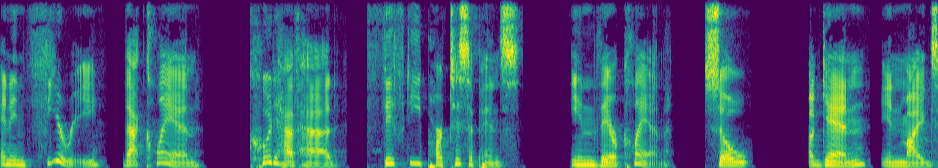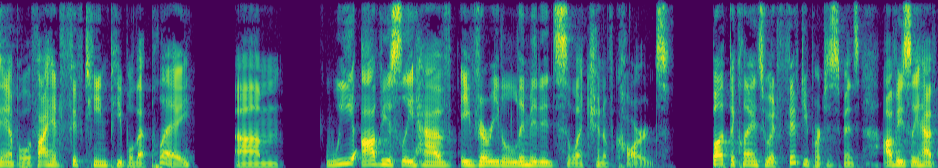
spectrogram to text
And in theory, that clan could have had 50 participants in their clan. So, again, in my example, if I had 15 people that play, um, we obviously have a very limited selection of cards. But the clans who had 50 participants obviously have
